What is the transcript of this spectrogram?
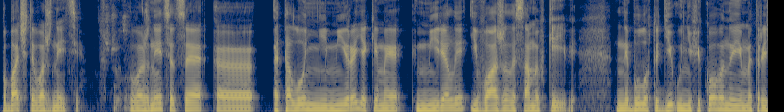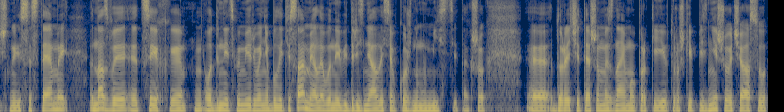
побачити важниці. Важниця це е, еталонні міри, якими міряли і важили саме в Києві не було тоді уніфікованої метричної системи. Назви е, цих е, одиниць вимірювання були ті самі, але вони відрізнялися в кожному місці. Так що, е, до речі, те, що ми знаємо про Київ трошки пізнішого часу,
